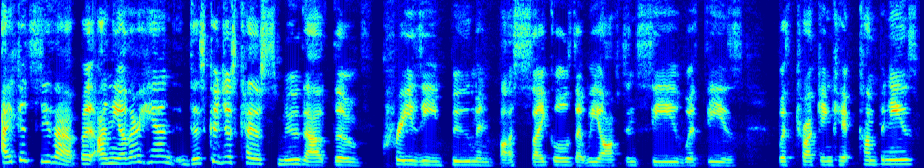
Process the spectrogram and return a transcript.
I could see that. But on the other hand, this could just kind of smooth out the crazy boom and bust cycles that we often see with these with trucking companies.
